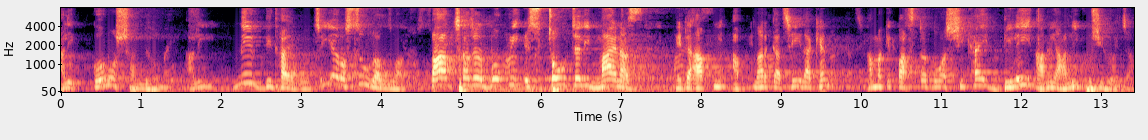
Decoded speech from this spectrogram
আলী, কোনো সন্দেহ নাই। আলী নির্দ্বিধায় বলছে, ইয়া রসুল আল্লাহ পাঁচ হাজার বকরি ইজ টোটালি মাইনাস এটা আপনি আপনার কাছেই রাখেন। আমাকে পাঁচটা দোয়া শিখাই দিলেই আমি আলী খুশি হয়ে যাব।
